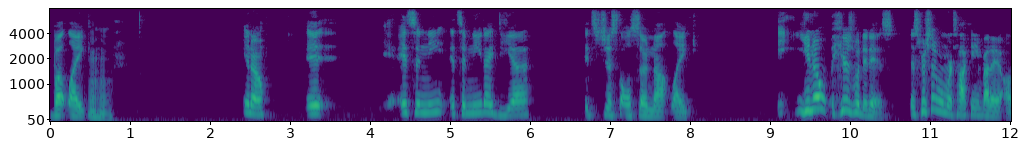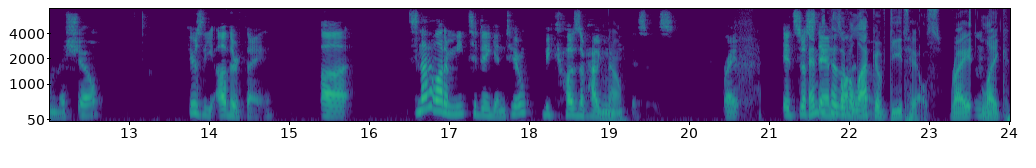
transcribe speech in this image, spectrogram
But like, Mm-hmm. you know, it it's a neat it's a neat idea. It's just also not like you know, here's what it is. Especially when we're talking about it on this show. here's the other thing. Uh, it's not a lot of meat to dig into because of how unique No. this is, right? It's just and because of a lack own. of details, right? Mhm. Like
